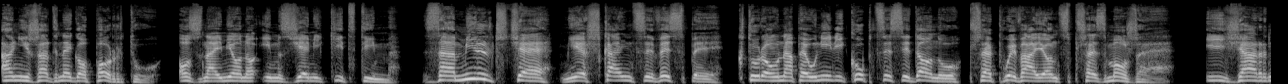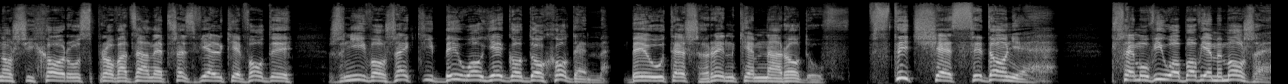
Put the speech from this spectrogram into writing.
ani żadnego portu. Oznajmiono im z ziemi Kittim. Zamilczcie, mieszkańcy wyspy, którą napełnili kupcy Sydonu, przepływając przez morze. I ziarno Shichoru sprowadzane przez wielkie wody Żniwo rzeki było jego dochodem. Był też rynkiem narodów. Wstydź się, Sydonie! Przemówiło bowiem morze,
